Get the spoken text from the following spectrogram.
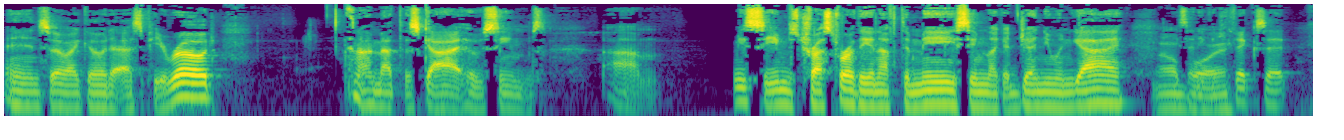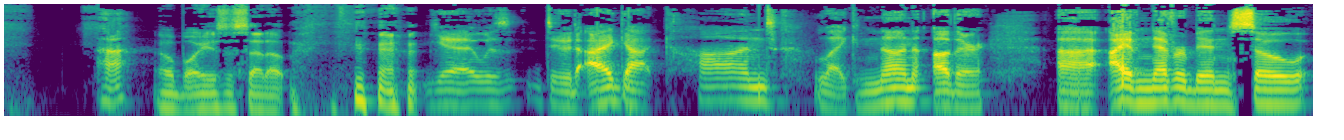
And so I go to SP Road, and I met this guy who seems um, he seems trustworthy enough to me. Seemed like a genuine guy. Oh, he said he boy. could fix it. Huh? Oh boy, here's a setup. Yeah, it was, dude. I got conned like none other. Uh, I have never been so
